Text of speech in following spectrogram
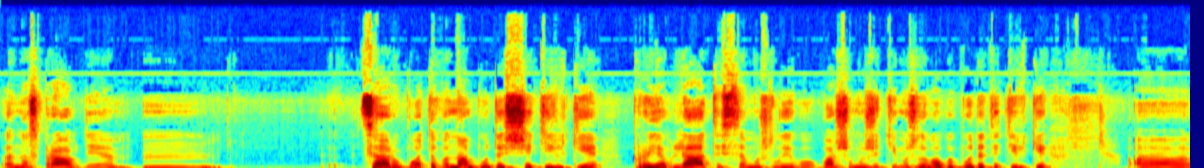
Е, Насправді, ця робота вона буде ще тільки проявлятися, можливо, в вашому житті. Можливо, ви будете тільки а,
